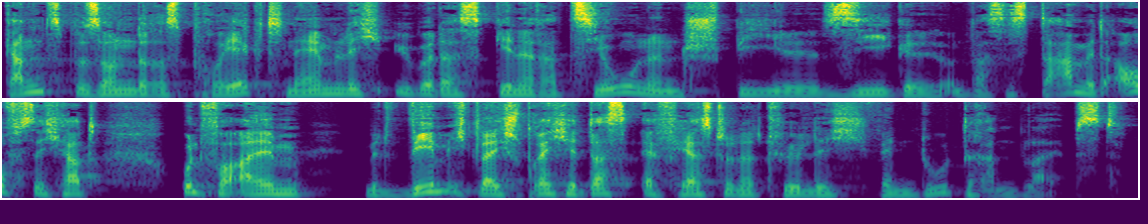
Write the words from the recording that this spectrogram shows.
ganz besonderes Projekt, nämlich über das Generationenspiel Siegel und was es damit auf sich hat und vor allem mit wem ich gleich spreche, das erfährst du natürlich, wenn du dran bleibst.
